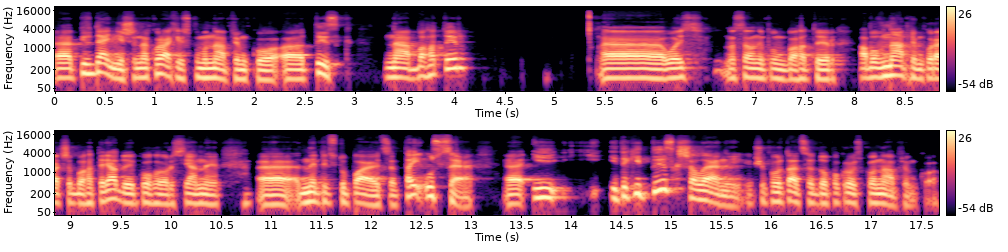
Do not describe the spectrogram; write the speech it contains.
Е, південніше на Курахівському напрямку. е, Тиск на Багатир. Е, ось населений пункт Багатир, або в напрямку радше Багатиря, до якого росіяни не підступаються, та й усе. І, і, і такий тиск шалений, якщо повертатися до Покровського напрямку.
